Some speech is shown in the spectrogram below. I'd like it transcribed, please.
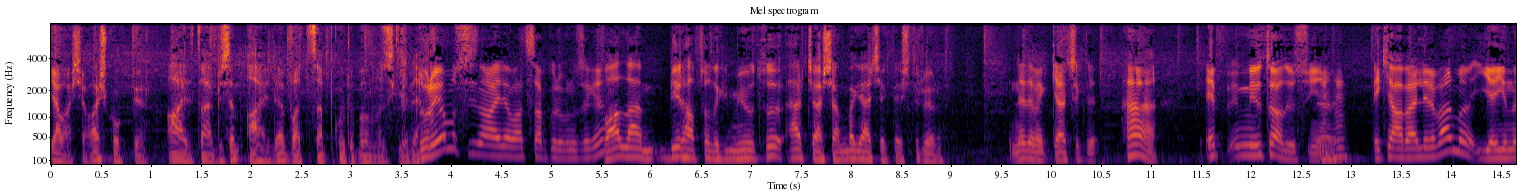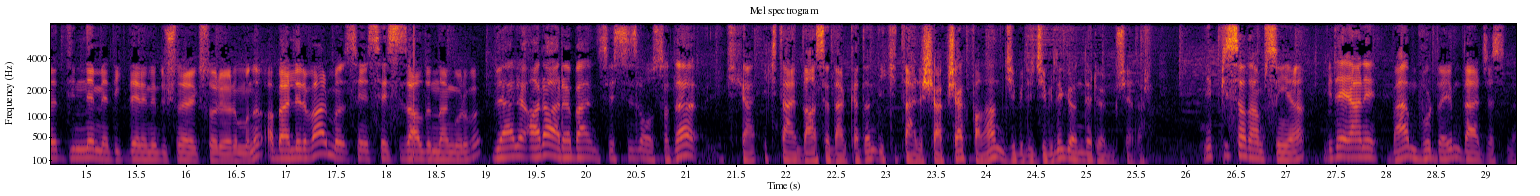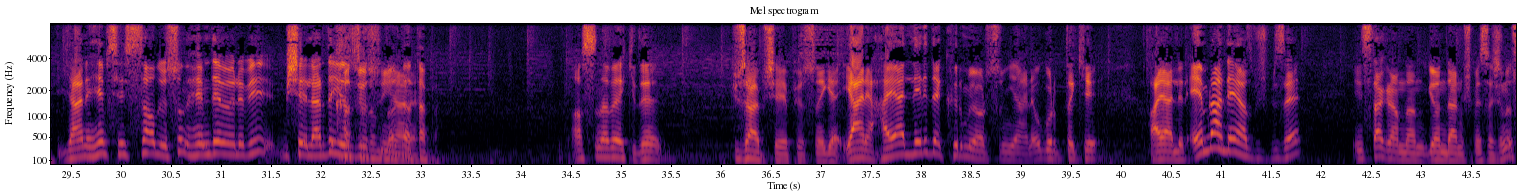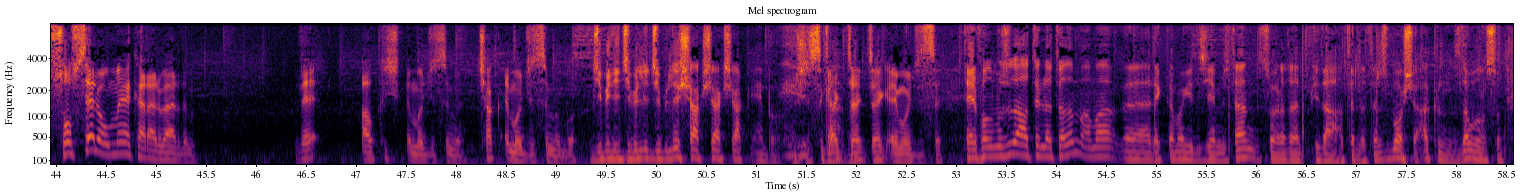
yavaş yavaş kokluyor. Adeta bizim aile WhatsApp grubumuz gibi. Duruyor mu sizin aile WhatsApp grubunuza göre? Vallahi bir haftalık mute'u her çarşamba gerçekleştiriyorum. Ne demek gerçekten? Ha, hep mute alıyorsun yani. Peki haberleri var mı? Yayını dinlemediklerini düşünerek soruyorum bunu. Haberleri var mı senin sessiz aldığından grubu? Yani ara ara ben sessiz olsa da iki, iki tane dans eden kadın, iki tane şak şak falan cibili cibili gönderiyorum bir şeyler. Ne pis adamsın ya. Bir de yani Ben buradayım dercesine. yani hem sessiz alıyorsun hem de öyle bir bir şeylerde yazıyorsun Katılımda yani. Da, tabii. Aslında belki de güzel bir şey yapıyorsun Ege. Yani hayalleri de kırmıyorsun yani o gruptaki hayalleri. Emrah ne yazmış bize? Instagram'dan göndermiş mesajını. Sosyal olmaya karar verdim. Ve alkış emojisi mi? Çak emojisi mi bu? Cibili cibili cibili şak şak şak. E bu aşısı Çak galiba. çak çak emojisi. Telefonumuzu da hatırlatalım ama e, reklama gideceğimizden sonra da bir daha hatırlatırız. Boşa aklınızda bulunsun.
